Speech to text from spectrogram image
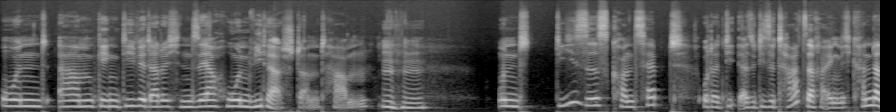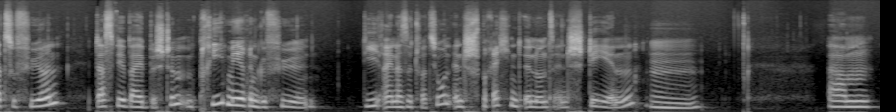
Und ähm, gegen die wir dadurch einen sehr hohen Widerstand haben. Mhm. Und dieses Konzept oder die, also diese Tatsache eigentlich kann dazu führen, dass wir bei bestimmten primären Gefühlen, die einer Situation entsprechend in uns entstehen, mm. ähm,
